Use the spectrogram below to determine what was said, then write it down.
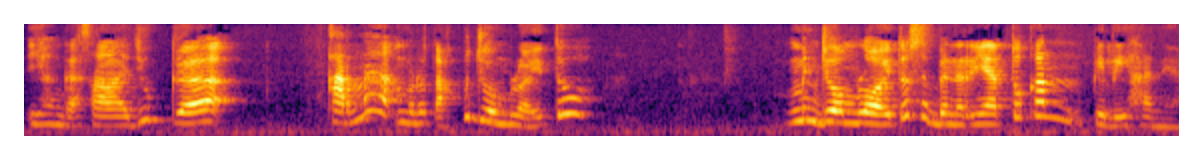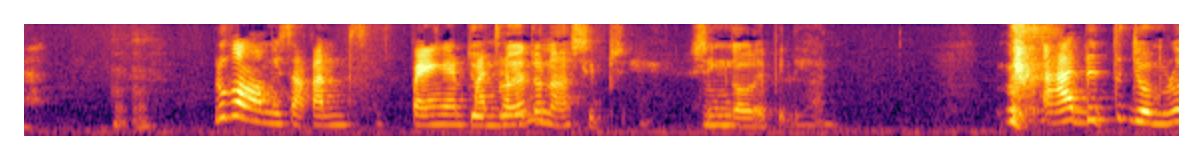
ya nggak salah juga. Karena menurut aku jomblo itu menjomblo itu sebenarnya tuh kan pilihan ya. Lu kalau misalkan pengen jomblo pacaran itu nasib sih. Single ya pilihan. Ada tuh jomblo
